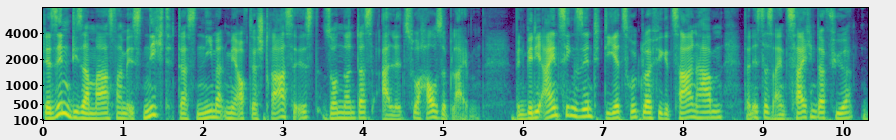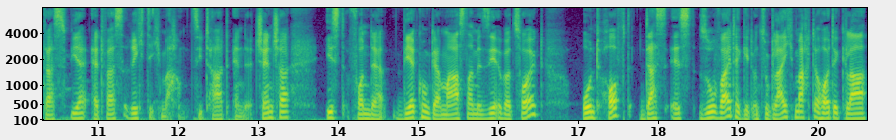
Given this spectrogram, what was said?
der Sinn dieser Maßnahme ist nicht, dass niemand mehr auf der Straße ist, sondern dass alle zu Hause bleiben. Wenn wir die einzigen sind, die jetzt rückläufige Zahlen haben, dann ist das ein Zeichen dafür, dass wir etwas richtig machen. Zitat Ende. Tschentscher ist von der Wirkung der Maßnahme sehr überzeugt und hofft, dass es so weitergeht. Und zugleich macht er heute klar,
